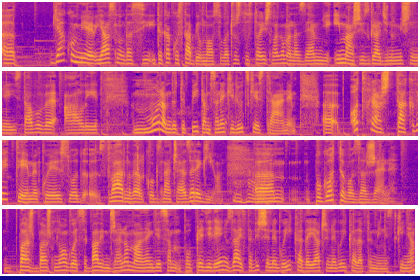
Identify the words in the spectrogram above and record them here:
A, jako mi je jasno da si i takako stabilna osoba, čvrsto stojiš nogama na zemlji, imaš izgrađeno mišljenje i stavove, ali moram da te pitam sa neke ljudske strane. Uh, otvaraš takve teme koje su od stvarno velikog značaja za region, mm -hmm. um, pogotovo za žene baš, baš mnogo se bavim ženama, negdje sam po predjeljenju zaista više nego ikada, jače nego ikada feministkinja.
